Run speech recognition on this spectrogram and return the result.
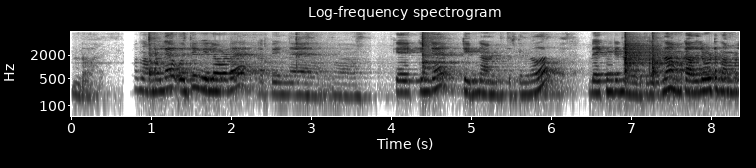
ഉണ്ടോ? അപ്പം നമ്മളുടെ ഒരു കിലോയുടെ പിന്നെ കേക്കിന്റെ ടിന്നാണ് എടുത്തിരിക്കുന്നത്. ബേക്കിംഗ് ടിന്നാണ് എടുത്തിരിക്കുന്നത്. നമുക്ക് അതിലോട്ട് നമ്മൾ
